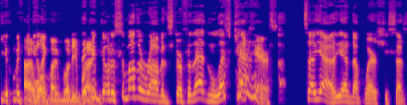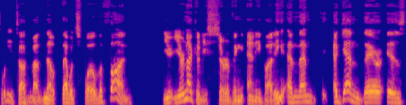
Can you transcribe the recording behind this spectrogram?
human? I want like, my money I back. could go to some other ramen store for that and less cat hairs. So yeah, you end up where she says, "What are you talking about? No, that would spoil the fun. You- You're not going to be serving anybody." And then again, there is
